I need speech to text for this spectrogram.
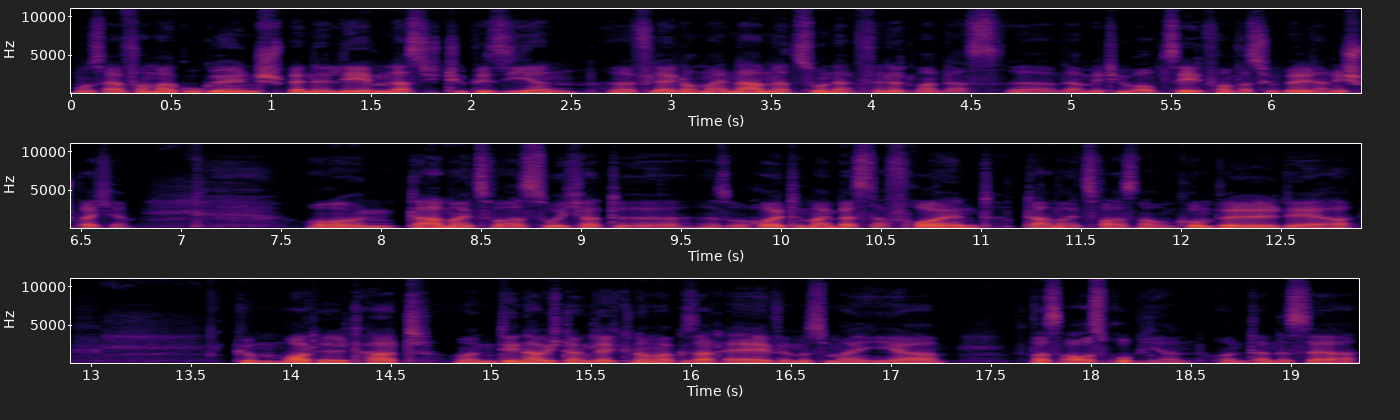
muss einfach mal googeln, Spende Leben, lass dich typisieren. Äh, vielleicht noch meinen Namen dazu und dann findet man das, äh, damit ihr überhaupt seht, von was für Bildern ich spreche. Und damals war es so, ich hatte, also heute mein bester Freund, damals war es noch ein Kumpel, der gemodelt hat und den habe ich dann gleich genommen, habe gesagt, ey, wir müssen mal hier was ausprobieren. Und dann ist er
